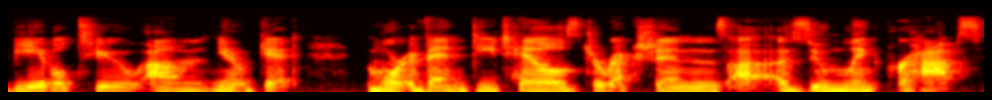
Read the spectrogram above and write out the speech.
be able to, um, you know, get more event details, directions, uh, a Zoom link perhaps.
